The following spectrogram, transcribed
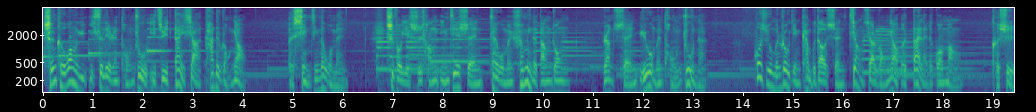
神渴望与以色列人同住，以至于带下他的荣耀，而现今的我们，是否也时常迎接神在我们生命的当中，让神与我们同住呢？或许我们肉眼看不到神降下荣耀而带来的光芒，可是。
